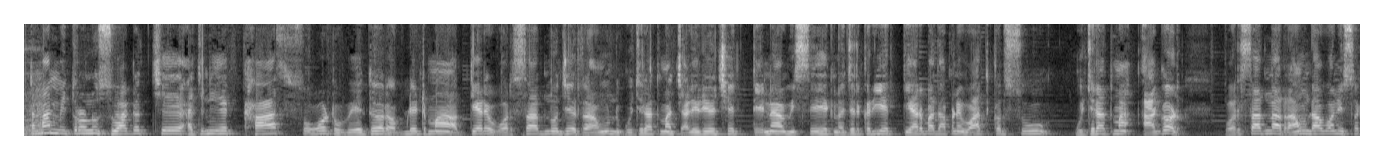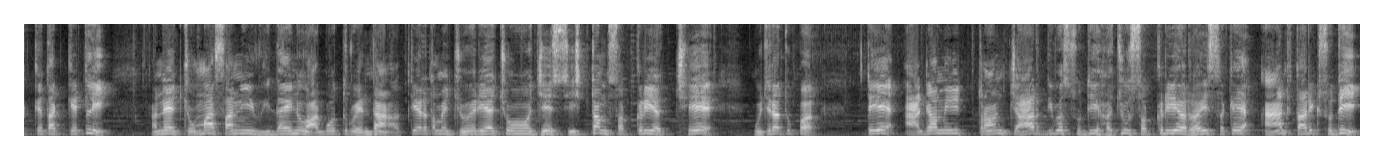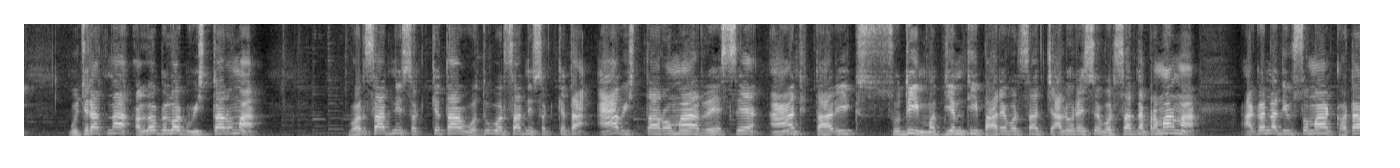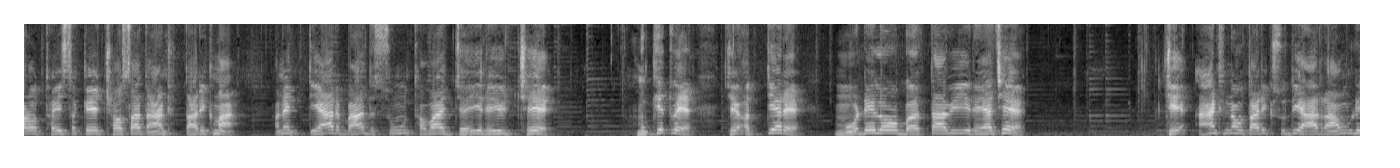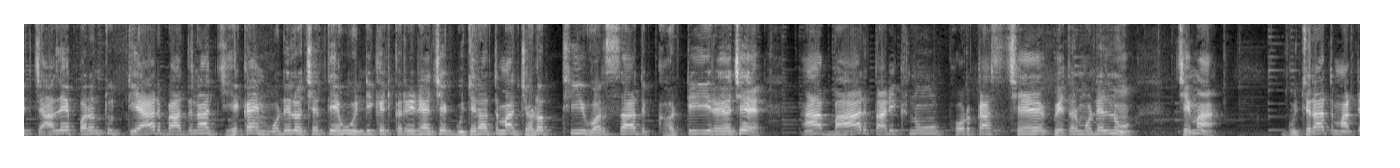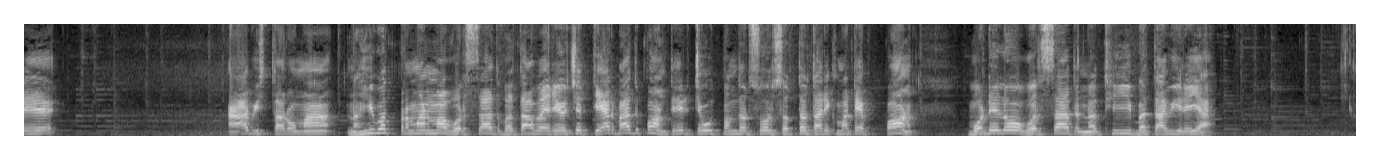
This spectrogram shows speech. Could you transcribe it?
તમામ મિત્રોનું સ્વાગત છે. આજની એક ખાસ શોર્ટ વેધર અપડેટમાં અત્યારે વરસાદનો જે રાઉન્ડ ગુજરાતમાં ચાલી રહ્યો છે તેના વિશે એક નજર કરીએ. ત્યારબાદ આપણે વાત કરશું ગુજરાતમાં આગળ વરસાદના રાઉન્ડ આવવાની શક્યતા કેટલી અને ચોમાસાની વિદાયનું આગોતરું એંધાણ. અત્યારે તમે જોઈ રહ્યા છો જે સિસ્ટમ સક્રિય છે ગુજરાત ઉપર, તે આગામી ત્રણ ચાર દિવસ સુધી હજુ સક્રિય રહી શકે આઠ તારીખ સુધી ગુજરાતના અલગ અલગ વિસ્તારોમાં. વરસાદની શક્યતા, વધુ વરસાદની શક્યતા આ વિસ્તારોમાં રહેશે આઠ તારીખ સુધી. મધ્યમથી ભારે વરસાદ ચાલુ રહેશે. વરસાદના પ્રમાણમાં આગળના દિવસોમાં ઘટાડો થઈ શકે છ, સાત, આઠ તારીખમાં. અને ત્યારબાદ શું થવા જઈ રહ્યું છે? મુખ્યત્વે જે અત્યારે મોડેલો બતાવી રહ્યા છે જે આઠ નવ તારીખ સુધી આ રાઉન્ડ ચાલે, પરંતુ ત્યારબાદના જે કાંઈ મોડેલો છે તે એવું ઇન્ડિકેટ કરી રહ્યા છે. ગુજરાતમાં ઝડપથી વરસાદ ઘટી રહ્યો છે. આ બાર તારીખનું ફોરકાસ્ટ છે વેધર મોડેલનું, જેમાં ગુજરાત માટે આ વિસ્તારોમાં નહિવત પ્રમાણમાં વરસાદ બતાવાઈ રહ્યો છે. ત્યારબાદ પણ તેર, ચૌદ, પંદર, સોળ, સત્તર તારીખ માટે પણ મોડેલો વરસાદ નથી બતાવી રહ્યા.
